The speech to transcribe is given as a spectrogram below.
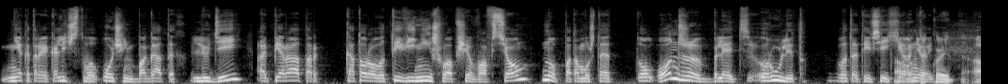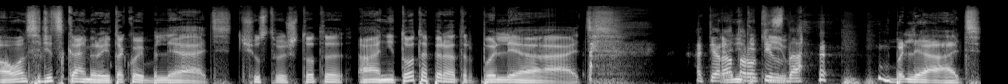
некоторое количество очень богатых людей, оператор, которого ты винишь вообще во всем, ну, потому что это- он же, блядь, рулит вот этой всей А он, херней. такой, а он сидит с камерой и такой, блядь, чувствуешь что-то... А, не тот оператор? Блядь. Оператору такие- пизда. Блядь.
